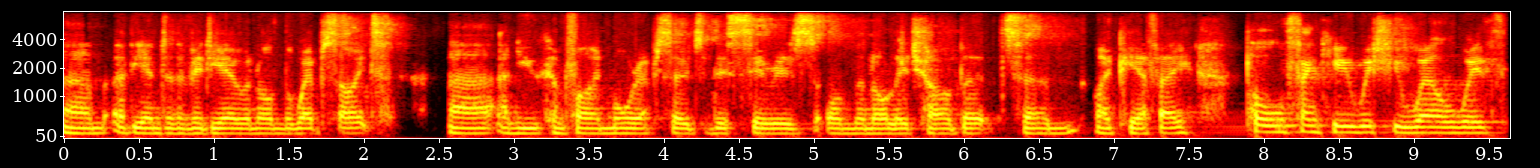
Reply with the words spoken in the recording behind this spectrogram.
um, at the end of the video and on the website. Uh, and you can find more episodes of this series on the Knowledge Hub at um, IPFA. Paul, thank you. Wish you well with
